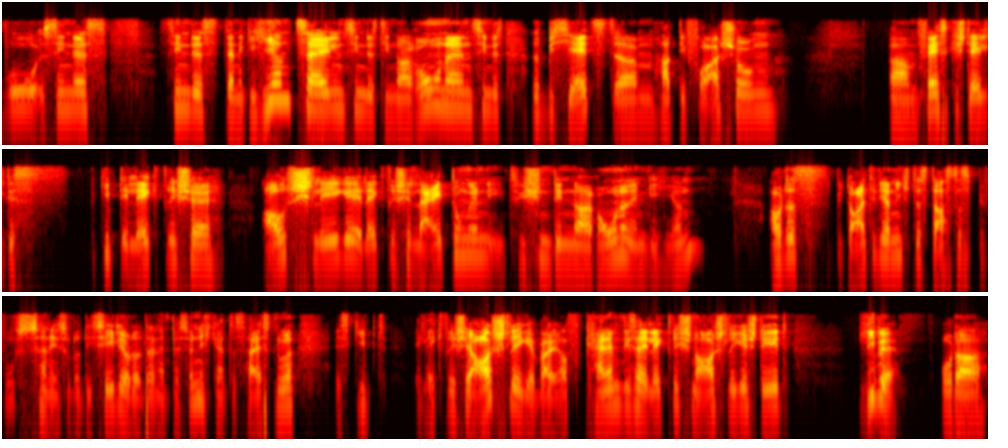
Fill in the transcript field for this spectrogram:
wo sind es sind es deine Gehirnzellen? Sind es die Neuronen? Sind es, also bis jetzt ähm, hat die Forschung ähm, festgestellt, es gibt elektrische Ausschläge, elektrische Leitungen zwischen den Neuronen im Gehirn. Aber das bedeutet ja nicht, dass das das Bewusstsein ist oder die Seele oder deine Persönlichkeit. Das heißt nur, es gibt elektrische Ausschläge, weil auf keinem dieser elektrischen Ausschläge steht Liebe oder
